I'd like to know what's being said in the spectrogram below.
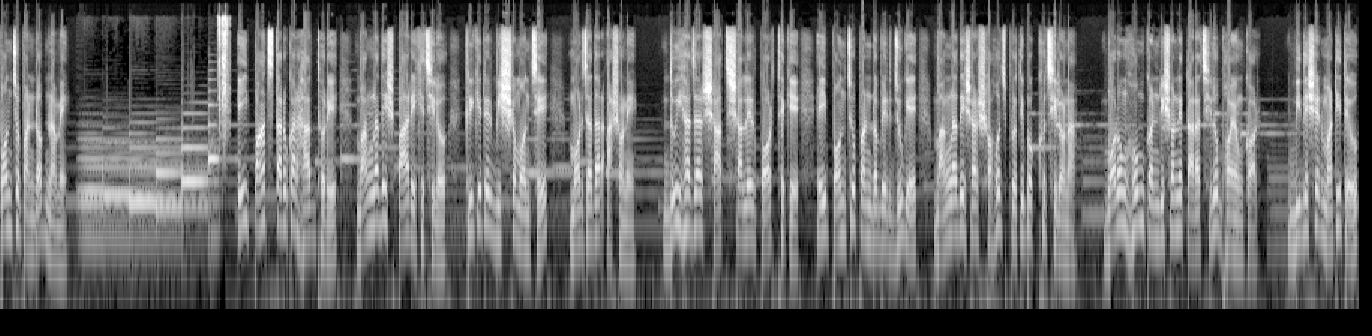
পঞ্চপাণ্ডব নামে। এই পাঁচ তারকার হাত ধরে বাংলাদেশ পা রেখেছিল ক্রিকেটের বিশ্বমঞ্চে মর্যাদার আসনে। দুই হাজার সাত সালের পর থেকে এই পঞ্চপাণ্ডবের যুগে বাংলাদেশ আর সহজ প্রতিপক্ষ ছিল না, বরং হোম কন্ডিশনে তারা ছিল ভয়ঙ্কর। বিদেশের মাটিতেও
